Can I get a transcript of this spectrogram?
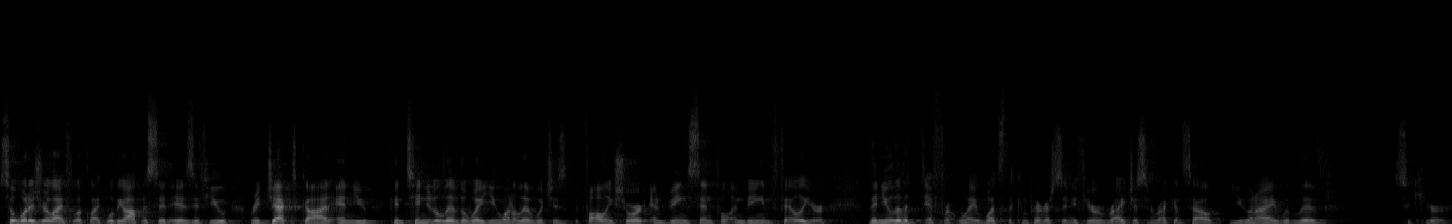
So, what does your life look like? Well, the opposite is if you reject God and you continue to live the way you want to live, which is falling short and being sinful and being in failure, then you live a different way. What's the comparison? If you're righteous and reconciled, you and I would live secure.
